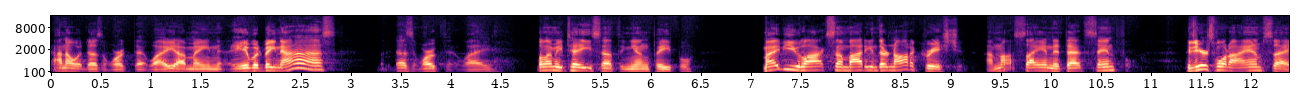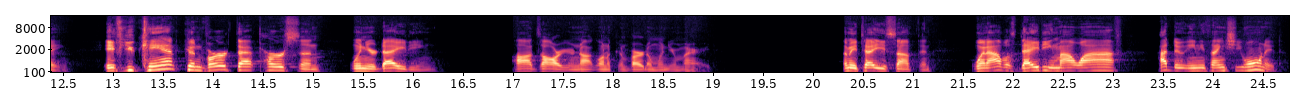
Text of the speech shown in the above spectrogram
I know it doesn't work that way. I mean, it would be nice, but it doesn't work that way. Well, let me tell you something, young people. Maybe you like somebody and they're not a Christian. I'm not saying that that's sinful. But here's what I am saying if you can't convert that person when you're dating, odds are you're not going to convert them when you're married. Let me tell you something. When I was dating my wife, I'd do anything she wanted.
